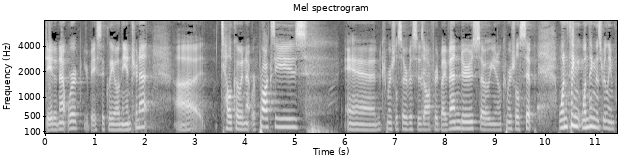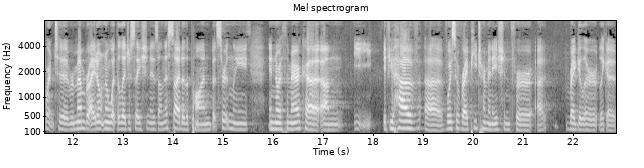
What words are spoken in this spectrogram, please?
data network, you're basically on the internet, uh, telco and network proxies, and commercial services offered by vendors. So, you know, commercial SIP. One thing, one thing that's really important to remember, I don't know what the legislation is on this side of the pond, but certainly in North America, um, if you have a voice over IP termination for a regular like a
